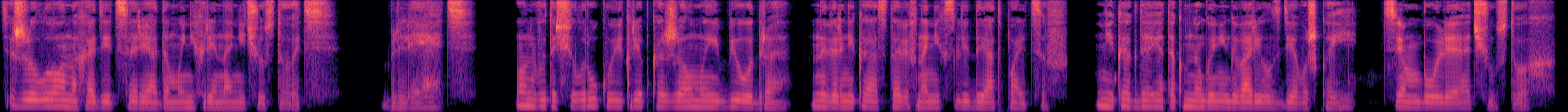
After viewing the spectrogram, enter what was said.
Тяжело находиться рядом и ни хрена не чувствовать. Блять. Он вытащил руку и крепко сжал мои бедра, наверняка оставив на них следы от пальцев. Никогда я так много не говорил с девушкой, тем более о чувствах.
